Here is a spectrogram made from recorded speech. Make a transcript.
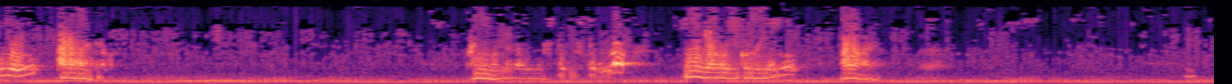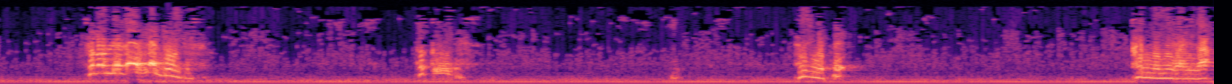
上に現れてくる。神の願いの一人一人の人間の自己の家に現れる。その願いが成就する。特にです。初めて、神の願いが、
